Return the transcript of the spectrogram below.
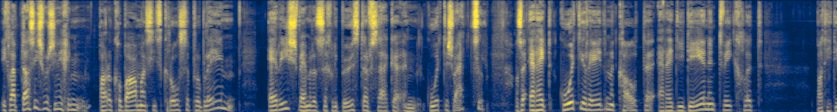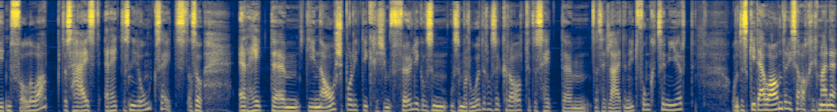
Ich glaube, das ist wahrscheinlich im Barack Obama sein grosses Problem. Er ist, wenn man das ein bisschen böse darf sagen, ein guter Schwätzer. Also er hat gute Reden gehalten, er hat Ideen entwickelt, but he didn't follow up. Das heißt, er hat das nicht umgesetzt. Also er hat ähm, die Nahostpolitik ist ihm völlig aus dem, aus dem Ruder rausgeraten. Das hat, ähm, das hat leider nicht funktioniert. Und es gibt auch andere Sachen. Ich meine,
